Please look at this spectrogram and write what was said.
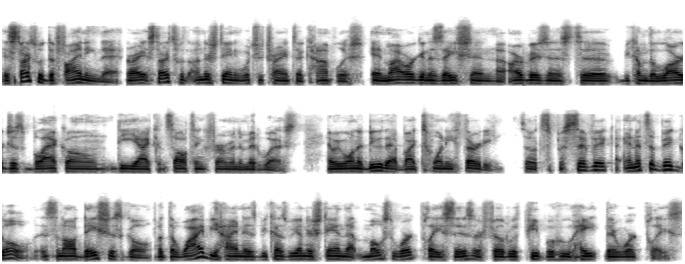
It starts with defining that, right? It starts with understanding what you're trying to accomplish. In my organization, uh, our vision is to become the largest Black owned DEI consulting firm in the Midwest. And we want to do that by 2030. So it's specific and it's a big goal. It's an audacious goal. But the why behind it is because we understand that most workplaces are filled with people who hate their workplace.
